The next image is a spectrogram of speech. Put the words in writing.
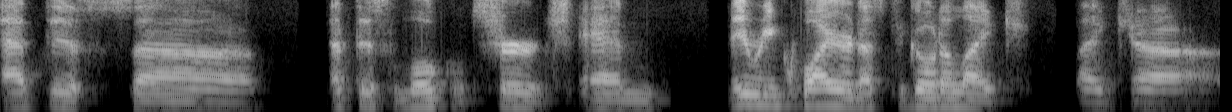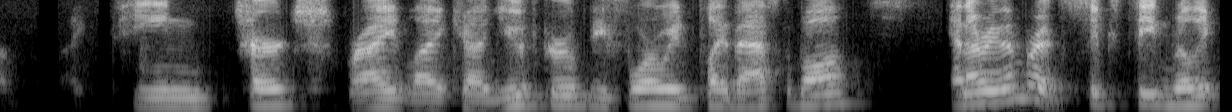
at this uh at this local church and they required us to go to like like uh like teen church, right? Like a youth group before we'd play basketball. And I remember at 16 really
